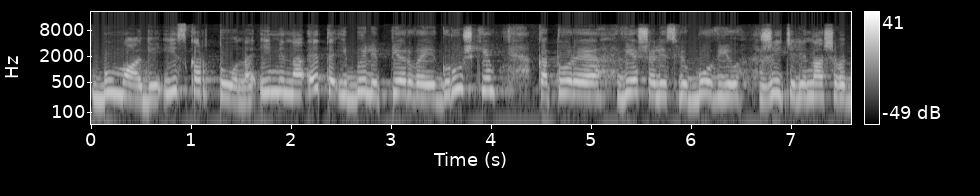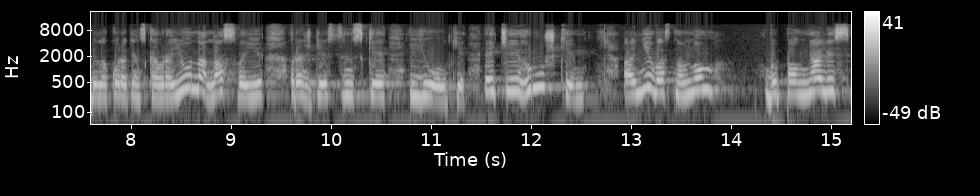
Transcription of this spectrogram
бумаги, из картона. Именно это и были первые игрушки, которые вешали с любовью жители нашего Белокуракинского района на свои рождественские елки. Эти игрушки, они в основном выполнялись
